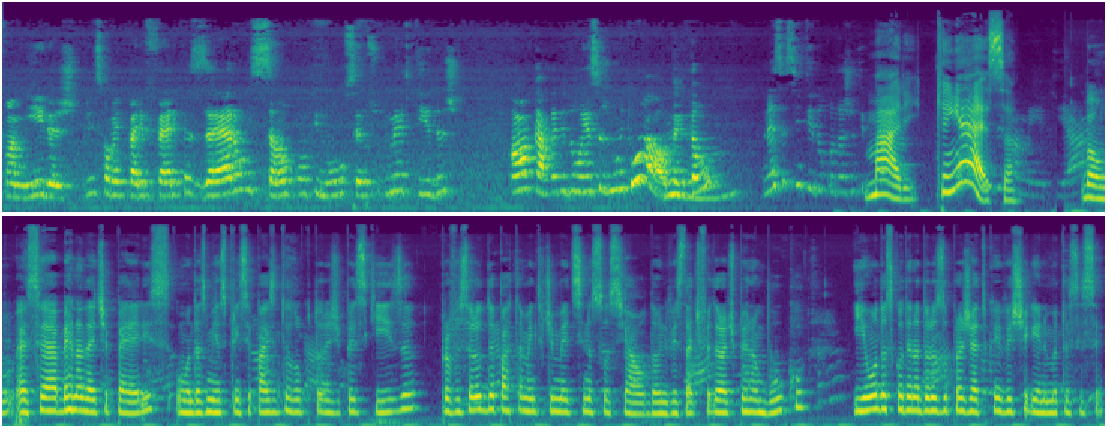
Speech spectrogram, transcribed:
famílias, principalmente periféricas, eram e são, continuam sendo submetidas a uma carga de doenças muito alta. Então, uhum. nesse sentido, quando a gente... Mari, quem é essa? Bom, essa é a Bernadette Pérez, uma das minhas principais interlocutoras de pesquisa, professora do Departamento de Medicina Social da Universidade Federal de Pernambuco e uma das coordenadoras do projeto que eu investiguei no meu TCC.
